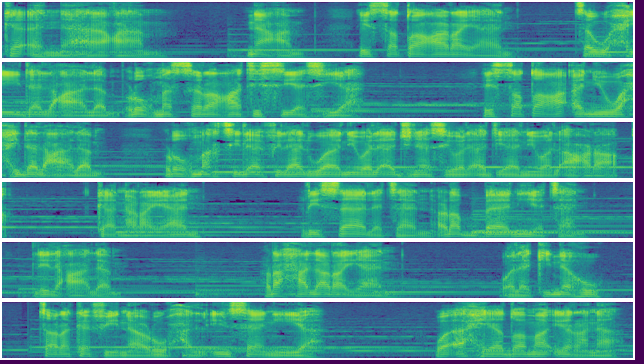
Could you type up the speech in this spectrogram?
كأنها عام. نعم استطاع ريان توحيد العالم رغم الصراعات السياسية. استطاع أن يوحد العالم رغم اختلاف الألوان والأجناس والأديان والأعراق. كان ريان رسالة ربانية للعالم. رحل ريان ولكنه ترك فينا روح الإنسانية وأحيا ضمائرنا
